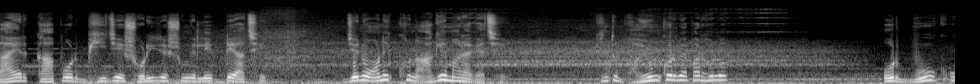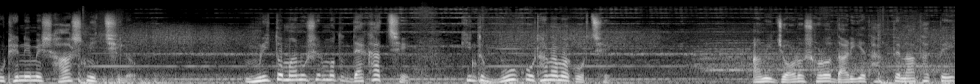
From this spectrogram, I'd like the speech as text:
গায়ের কাপড় ভিজে শরীরের সঙ্গে লেপটে আছে, যেন অনেকক্ষণ আগে মারা গেছে। কিন্তু ভয়ঙ্কর ব্যাপার হলো, ওর বুক উঠে নেমে শ্বাস নিচ্ছিল। মৃত মানুষের মতো দেখাচ্ছে, কিন্তু বুক ওঠানামা করছে। আমি জড়ো সড়ো দাঁড়িয়ে থাকতে না থাকতেই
